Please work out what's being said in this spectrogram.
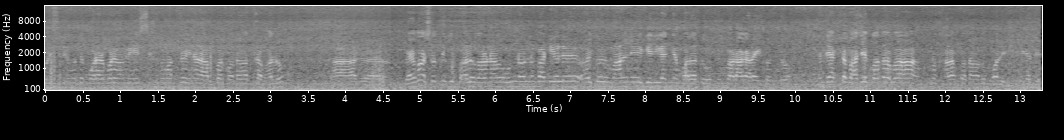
পরিস্থিতির মধ্যে পড়ার পরে আমি এসেছি শুধুমাত্র এনার আব্বার কথাবার্তা ভালো। আর ব্যবহার সত্যি খুব ভালো, কারণ আমি অন্য অন্য পার্টি হলে হয়তো মাল নিয়ে গেজি গাঞ্জাম বাঁধাতো কিংবা রাগারাই করতো। কিন্তু একটা বাজে কথা বা কোনো খারাপ কথা আমাকে বলেনি, ঠিক আছে?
